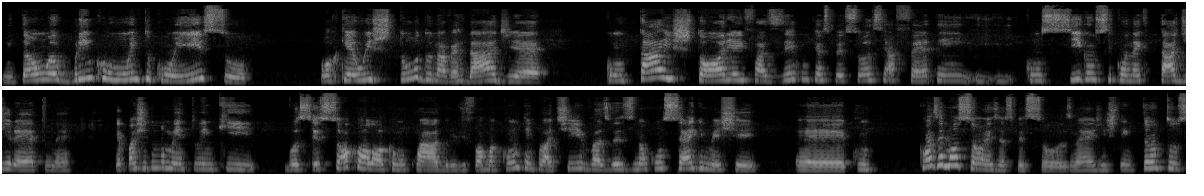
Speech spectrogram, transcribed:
Então eu brinco muito com isso porque o estudo, na verdade, é contar a história e fazer com que as pessoas se afetem e, e consigam se conectar direto, né? Porque a partir do momento em que você só coloca um quadro de forma contemplativa, às vezes não consegue mexer é, com, com as emoções das pessoas, né? A gente tem tantos.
